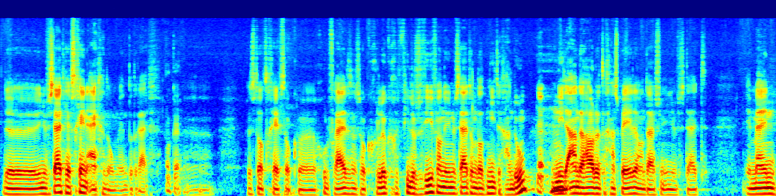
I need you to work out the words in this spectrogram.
De universiteit heeft geen eigendom in het bedrijf. Okay. Uh, dus dat geeft ook uh, goede vrijheid. Dat is ook een gelukkige filosofie van de universiteit om dat niet te gaan doen. Niet aandeelhouder te gaan spelen, want daar is de universiteit in mijn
